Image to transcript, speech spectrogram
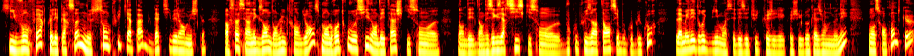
qui vont faire que les personnes ne sont plus capables d'activer leurs muscles. Alors ça, c'est un exemple dans l'ultra-endurance, mais on le retrouve aussi dans des tâches qui sont, euh, dans, des, exercices qui sont euh, beaucoup plus intenses et beaucoup plus courts. La mêlée de rugby, moi, c'est des études que j'ai eu l'occasion de mener, où on se rend compte que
